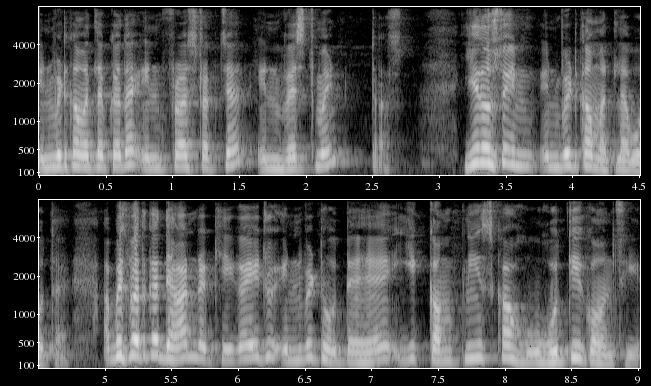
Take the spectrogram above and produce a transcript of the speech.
इनविट का मतलब क्या होता है? इंफ्रास्ट्रक्चर इन्वेस्टमेंट ट्रस्ट ये दोस्तों इन्विट का मतलब होता है। अब इस बात का ध्यान रखिएगा ये जो इन्विट होते हैं ये कंपनीज़ का हो, होती कौन सी है?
